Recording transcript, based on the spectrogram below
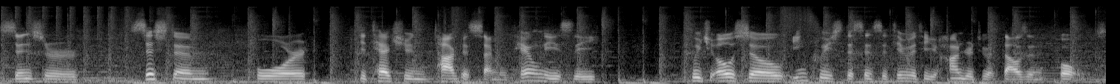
sensor system for detection targets simultaneously, which also increased the sensitivity 100 to 1,000 folds.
